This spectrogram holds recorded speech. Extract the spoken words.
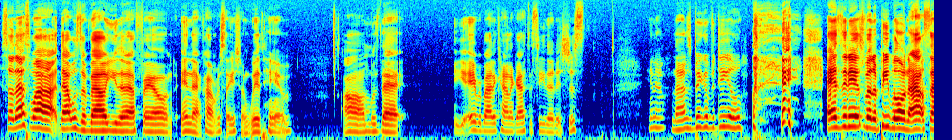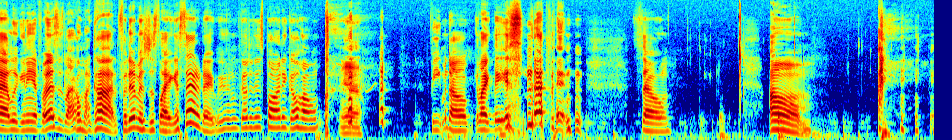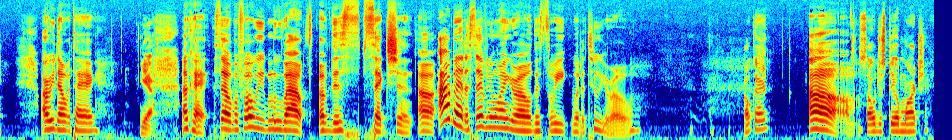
so that's why that was the value that I found in that conversation with him. Um, was that everybody kind of got to see that it's just you know, not as big of a deal as it is for the people on the outside looking in. For us, it's like, oh my God. For them, it's just like, it's Saturday. We're going to go to this party, go home, Yeah. feed my dog. Like, there's nothing. So, um, are we done with tag? yeah. Okay, so before we move out of this section, uh, I met a 71 year old this week with a two year old. Okay. Um, Soldier still marching.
